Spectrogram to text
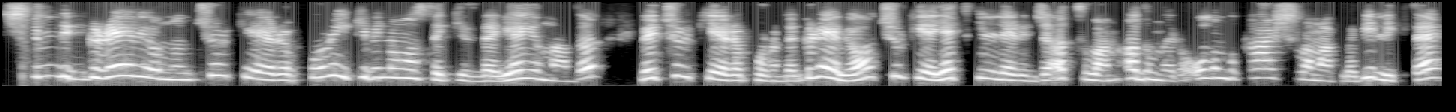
Şimdi Grevio'nun Türkiye raporu 2018'de yayınladı ve Türkiye raporunda Grevio, Türkiye yetkililerince atılan adımları olumlu karşılamakla birlikte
